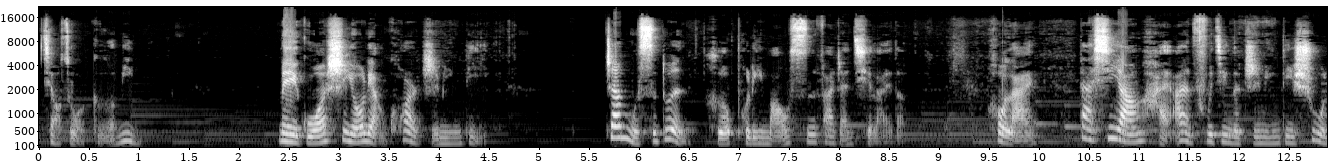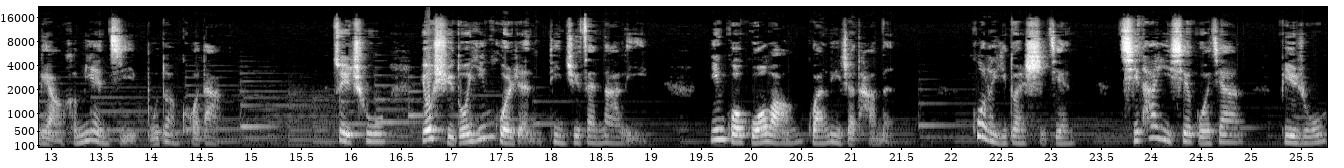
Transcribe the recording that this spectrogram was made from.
叫做革命。美国是由两块殖民地。詹姆斯顿和普利茅斯发展起来的。后来，大西洋海岸附近的殖民地数量和面积不断扩大。最初有许多英国人定居在那里，英国国王管理着他们。过了一段时间，其他一些国家，比如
